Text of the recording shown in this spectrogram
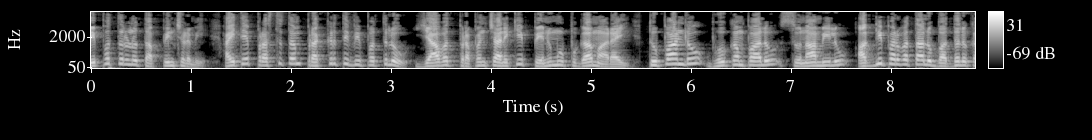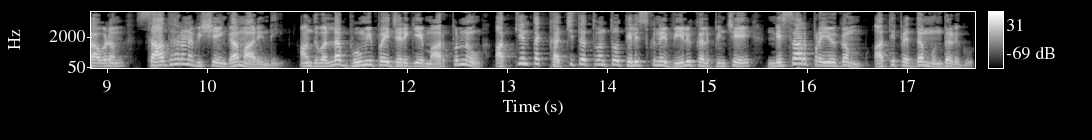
విపత్తులను తప్పించడమే. అయితే ప్రస్తుతం ప్రకృతి విపత్తులు యావత్ ప్రపంచానికి పెనుముప్పుగా మారాయి. తుపాన్లు భూకంపాలు సునామీలు అగ్నిపర్వతాలు బద్దలు కావడం సాధారణ విషయంగా మారింది. అందువల్ల భూమిపై జరిగే మార్పులను అత్యంత ఖచ్చితత్వంతో తెలుసుకునే వీలు కల్పించే నిసార్ ప్రయోగం అతిపెద్ద ముందడుగు.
